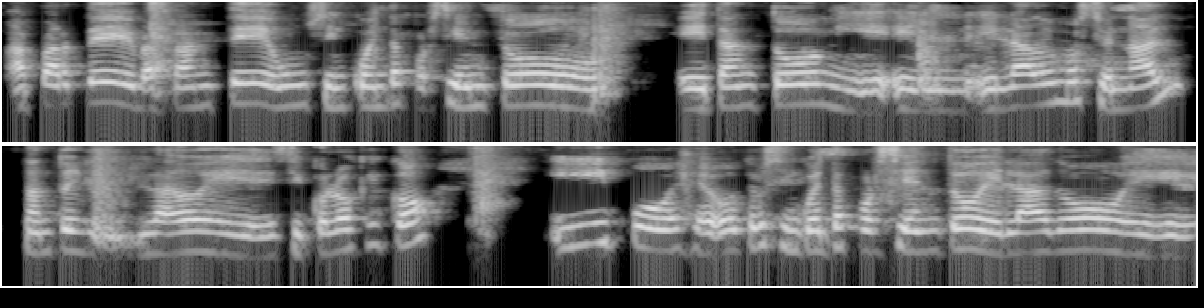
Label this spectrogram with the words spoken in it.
aparte bastante un 50% eh, tanto mi, el, lado emocional, tanto el lado psicológico y pues otro 50% el lado eh,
